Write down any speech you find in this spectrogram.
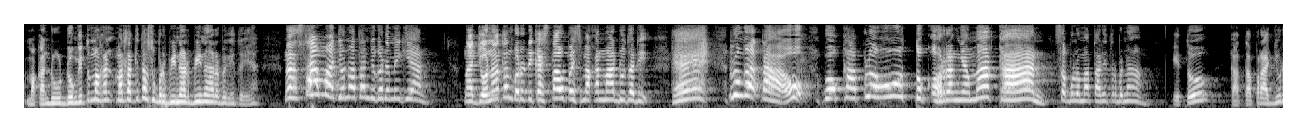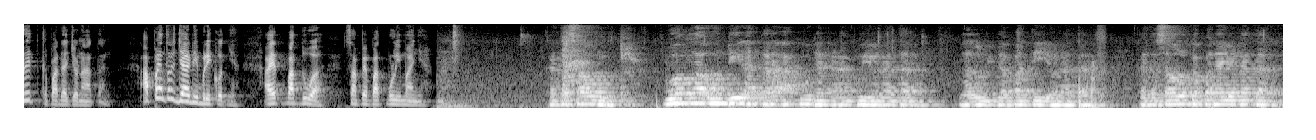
makan dudung gitu, makan mata kita sudah berbinar-binar begitu ya. Nah sama Jonathan juga demikian. Nah Jonathan baru dikasih tahu pas makan madu tadi. Eh, lu nggak tahu bokap lo ngutuk yang makan sebelum matahari terbenam. Itu kata prajurit kepada Jonathan. Apa yang terjadi berikutnya? Ayat 42 sampai 45-nya. Kata Saul, buanglah undi antara aku dan anakku Yonatan. Lalu didapati Yonatan. Kata Saul kepada Yonatan,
